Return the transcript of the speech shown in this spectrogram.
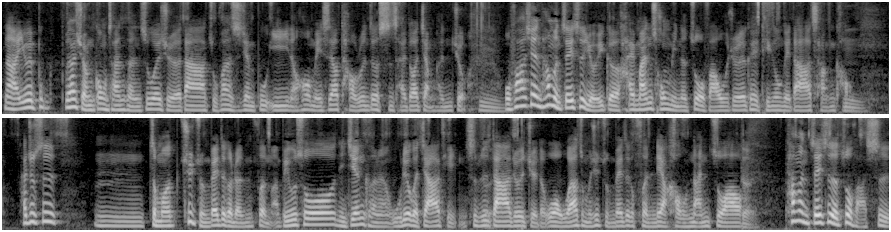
那因为不不太喜欢共餐，可能是会觉得大家煮饭的时间不一，然后每次要讨论这个食材都要讲很久。嗯，我发现他们这一次有一个还蛮聪明的做法，我觉得可以提供给大家参考。嗯它就是嗯，怎么去准备这个人份嘛？比如说你今天可能五六个家庭，是不是大家就会觉得哇，我要怎么去准备这个分量，好难抓哦。对，他们这次的做法是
